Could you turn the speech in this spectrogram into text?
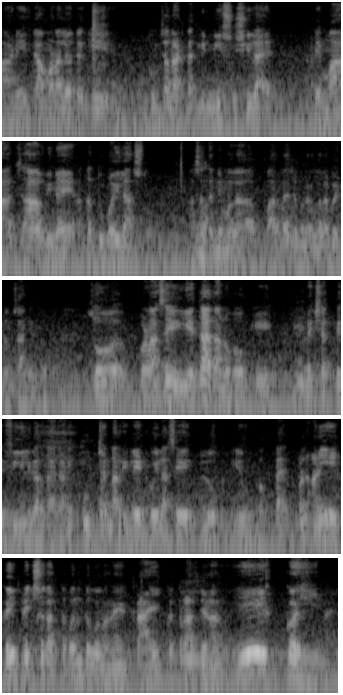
आणि त्या म्हणाल्या होत्या की तुमच्या नाटकातली मी सुशीला आहे आणि माझा विनय आता दुबईला असतो. असं. त्यांनी मला पार्ल्याच्या प्रयोगाला भेटून सांगितलं होतं. सो पण असे येतात अनुभव की प्रेक्षक ते फील करतायत आणि खूप ज्यांना रिलेट होईल असे लोक येऊन बघतायत. पण आणि एकही प्रेक्षक आतापर्यंत बोलला नाही काय इतकं त्रास देणार? एकही नाही.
